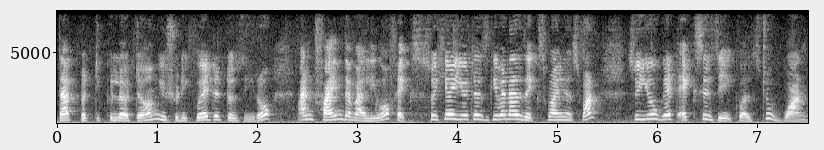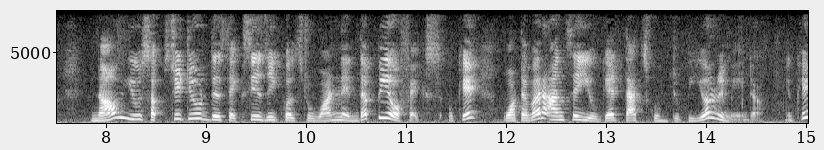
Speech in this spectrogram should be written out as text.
That particular term you should equate it to 0 and find the value of x. So here it is given as x minus 1 so you get x is equals to 1 now you substitute this x is equals to 1 in the p of x. Okay. Whatever answer you get that's going to be your remainder. Okay.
